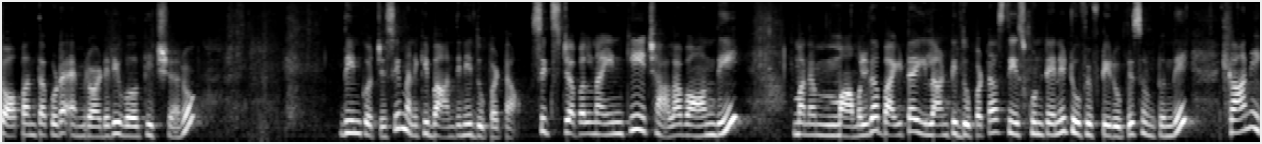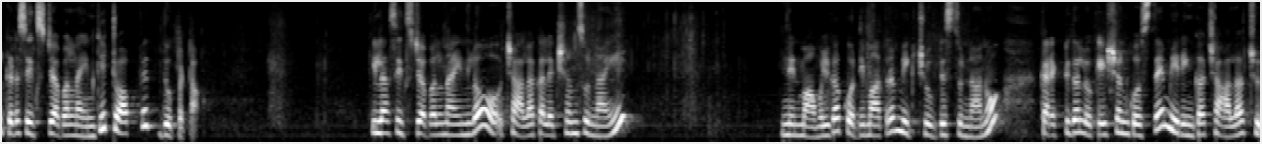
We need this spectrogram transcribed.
టాప్ అంతా కూడా ఎంబ్రాయిడరీ వర్క్ ఇచ్చారు. దీనికి వచ్చేసి మనకి బాందిని దుపట్టా. సిక్స్ డబల్ నైన్కి చాలా బాగుంది. మనం మామూలుగా బయట ఇలాంటి దుపటాస్ తీసుకుంటేనే టూ ఫిఫ్టీ రూపీస్ ఉంటుంది. కానీ ఇక్కడ సిక్స్ డబల్ నైన్కి టాప్ విత్ దుపటా ఇలా సిక్స్ డబల్ నైన్లో చాలా కలెక్షన్స్ ఉన్నాయి. నేను మామూలుగా కొన్ని మాత్రం మీకు చూపిస్తున్నాను. కరెక్ట్గా లొకేషన్కి వస్తే మీరు ఇంకా చాలా చూ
